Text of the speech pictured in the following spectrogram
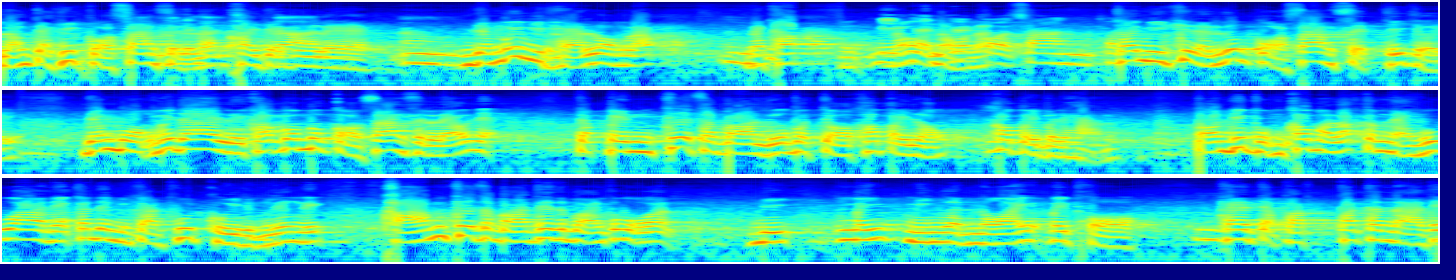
หลังจากที่ก่อสร้างเสร็จแล้วใครจะดูแลอืมยังไม่มีแผนรองรับนะครับมีแผนแค่ก่อสร้างเท่านั้นใช่มีแค่เรื่องก่อสร้างเสร็จเฉยๆยังบอกไม่ได้เลยครับว่าเมื่อก่อสร้างเสร็จแล้วเนี่ยจะเป็นเทศบาลหรืออบจเข้าไปลองเข้าไปบริหาร ตอนที่ผมเข้ามารับตำแหน่งผู้ว่าเนี่ยก็ได้มีการพูดคุยถึงเรื่องนี้ ถามเทศบาลเทศบาลก็บอกว่า มีไม่มีเงินน้อยไม่พอ แค่จะพัฒนาเท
